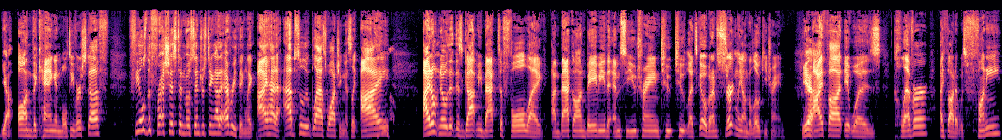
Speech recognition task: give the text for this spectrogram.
Yeah. on the Kang and multiverse stuff feels the freshest and most interesting out of everything. Like I had an absolute blast watching this. Like I I don't know that this got me back to full like I'm back on baby, the MCU train, toot toot, let's go, but I'm certainly on the Loki train. Yeah. I thought it was clever. I thought it was funny.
